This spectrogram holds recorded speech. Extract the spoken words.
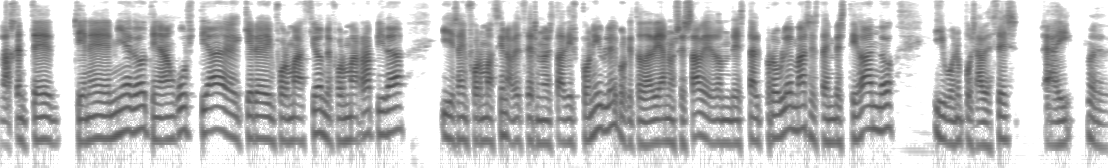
la gente tiene miedo, tiene angustia, eh, quiere información de forma rápida y esa información a veces no está disponible porque todavía no se sabe dónde está el problema, se está investigando y bueno, pues a veces hay eh,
